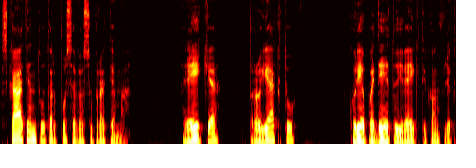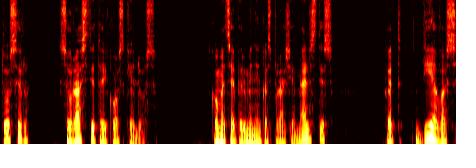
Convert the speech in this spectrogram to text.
skatintų tarpusavio supratimą. Reikia projektų, kurie padėtų įveikti konfliktus ir surasti taikos kelius. Komece pirmininkas prašė melstis, kad Dievas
